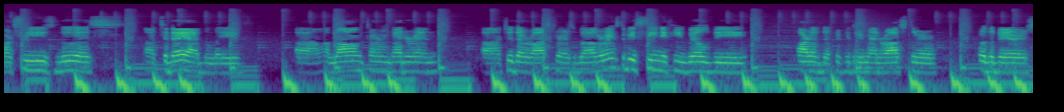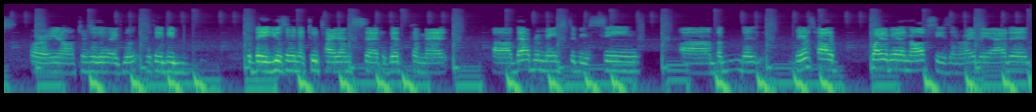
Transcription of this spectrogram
Marcedes Lewis uh, today, I believe, uh, a long-term veteran uh, to their roster as well. It remains to be seen if he will be part of the 53-man roster for the Bears, or you know, in terms of like, will, will he be they use him in a two tight end set with Kmet. Uh, that remains to be seen. Um, but the Bears had quite a bit of an offseason, right? They added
